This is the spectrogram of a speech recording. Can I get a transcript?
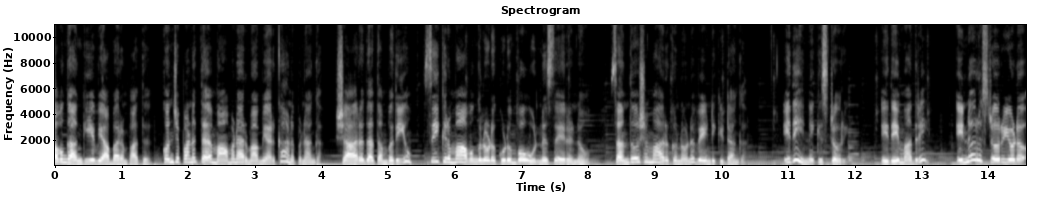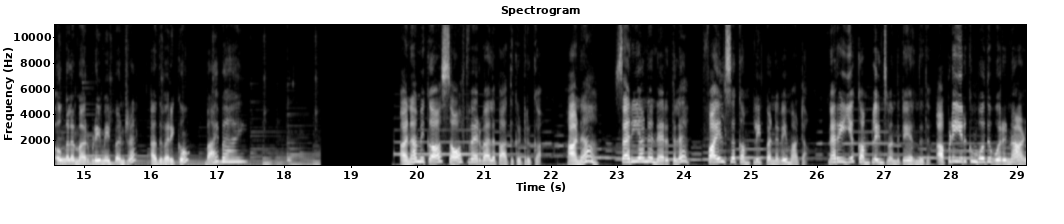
அவங்க அங்கேயே வியாபாரம் பார்த்து கொஞ்சம் பணத்தை மாமனார் மாமியாருக்கு அனுப்புனாங்க. சாரதா தம்பதியும் சீக்கிரமா அவங்களோட குடும்பம் ஒன்னு சேரணும் சந்தோஷமா இருக்கணும்னு வேண்டிக்கிட்டாங்க. இது இன்னைக்கு ஸ்டோரி இதே மாதிரி இன்னொரு ஸ்டோரியோட உங்களை மறுபடியும் மீட் பண்றேன். அது வரைக்கும் பாய் பாய் அனாமிகா சாஃப்ட்வேர் வேலை பார்த்துக்கிட்டு இருக்கா. ஆனா சரியான நேரத்துல ஃபைல்ஸ கம்ப்ளீட் பண்ணவே மாட்டான். நிறைய கம்ப்ளைண்ட்ஸ் வந்துட்டே இருந்தது. அப்படி இருக்கும்போது ஒரு நாள்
